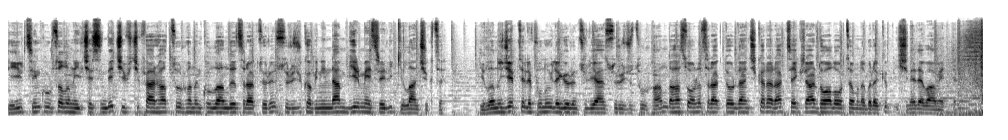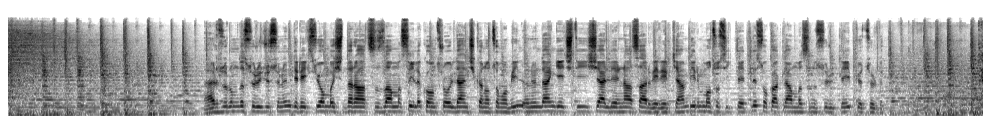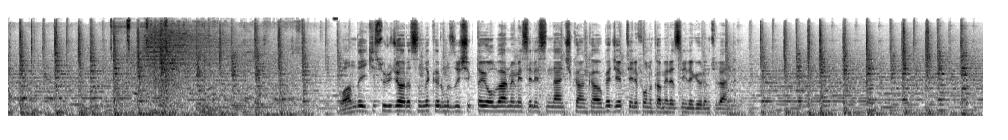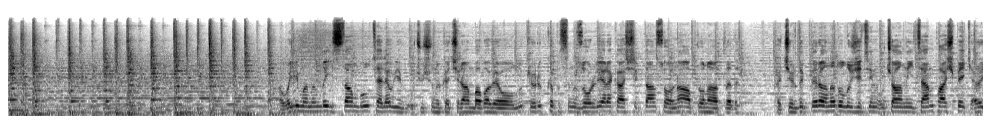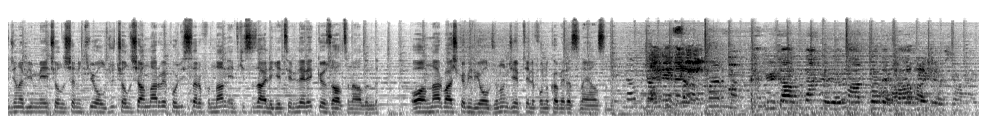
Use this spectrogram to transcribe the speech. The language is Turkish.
Siirt'in Kurtalan ilçesinde çiftçi Ferhat Turhan'ın kullandığı traktörün sürücü kabininden 1 metrelik yılan çıktı. Yılanı cep telefonuyla görüntüleyen sürücü Turhan daha sonra traktörden çıkararak tekrar doğal ortamına bırakıp işine devam etti. Erzurum'da sürücüsünün direksiyon başında rahatsızlanmasıyla kontrolden çıkan otomobil önünden geçtiği iş yerlerine hasar verirken bir motosikletle sokak lambasını sürükleyip götürdü. Van'da iki sürücü arasında kırmızı ışıkta yol verme meselesinden çıkan kavga cep telefonu kamerasıyla görüntülendi. Havalimanında İstanbul-Tel Aviv uçuşunu kaçıran baba ve oğlu körük kapısını zorlayarak açtıktan sonra aprona atladı. Kaçırdıkları Anadolu Jet'in uçağını iten Paşbek aracına binmeye çalışan iki yolcu çalışanlar ve polis tarafından etkisiz hale getirilerek gözaltına alındı. O anlar başka bir yolcunun cep telefonu kamerasına yansıdı. Ne mı? 106'dan görüyorum atladı. Şu an.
